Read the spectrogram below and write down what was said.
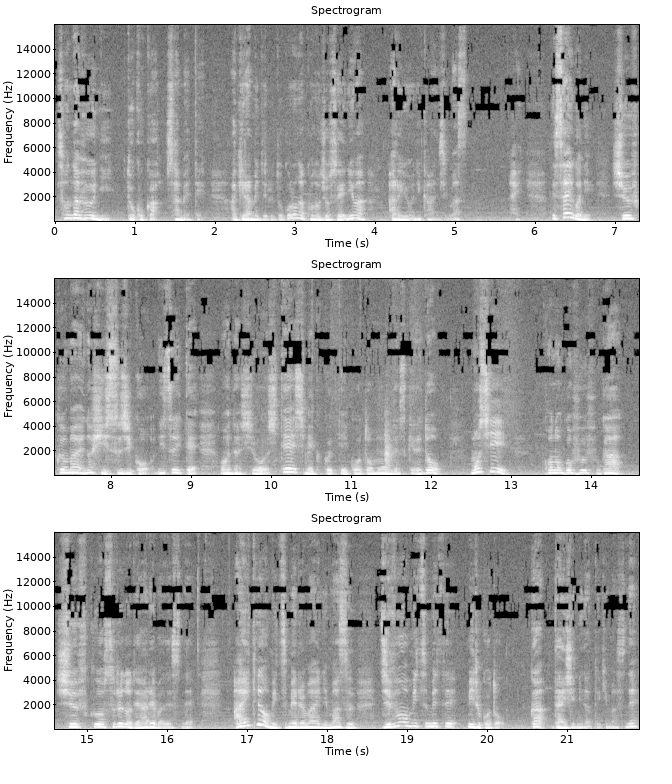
そんな風にどこか冷めて諦めてるところがこの女性にはあるように感じます。はい、で最後に修復前の必須事項についてお話をして締めくくっていこうと思うんですけれどもしこのご夫婦が修復をするのであればですね相手を見つめる前にまず自分を見つめてみることが大事になってきますね。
